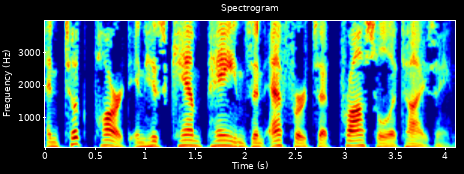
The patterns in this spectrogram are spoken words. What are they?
and took part in his campaigns and efforts at proselytizing.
